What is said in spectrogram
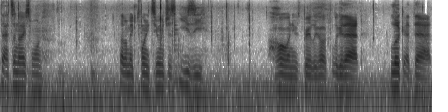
That's a nice one. That'll make 22 inches easy. Oh, and he was barely hooked. Look at that. Look at that.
